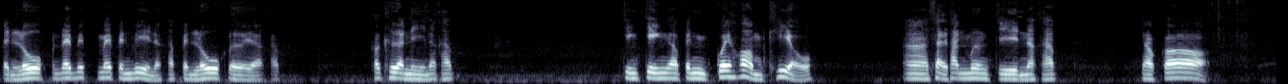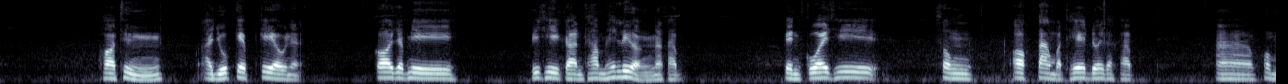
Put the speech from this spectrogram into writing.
เป็นลูกมันได้ไม่ไม่เป็นวีนะครับ เป็นลูกเลยอะครับ ก็คืออันนี้นะครับ จริงๆอะเป็นกล้วยหอมเขียว สายพันธุ์เมืองจีนนะครับ แล้วก็ พอถึงอายุเก็บเกี่ยวเนี่ย ก็จะมีวิธีการทำให้เหลืองนะครับ เป็นกล้วยที่ส่งออกต่างประเทศด้วยนะครับผม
